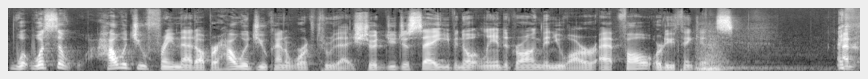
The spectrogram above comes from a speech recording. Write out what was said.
what, what's the? How would you frame that up, or how would you kind of work through that? Should you just say, even though it landed wrong, then you are at fault, or do you think it's? I, I th-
